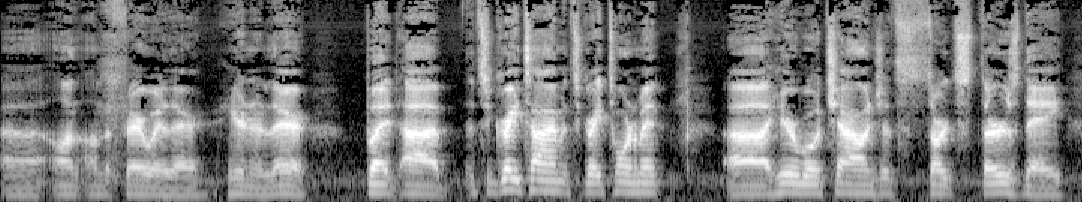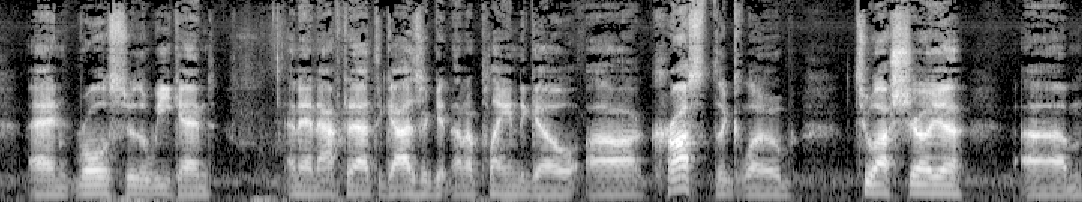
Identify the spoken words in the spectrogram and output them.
uh, on, on the fairway there, here and there. But uh, it's a great time. It's a great tournament. Uh, Hero World Challenge. It starts Thursday and rolls through the weekend. And then after that, the guys are getting on a plane to go uh, across the globe to Australia um,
